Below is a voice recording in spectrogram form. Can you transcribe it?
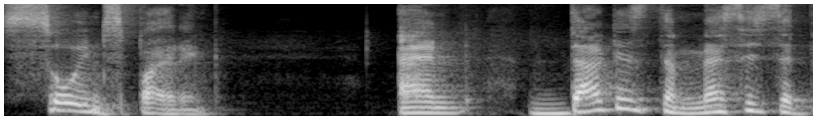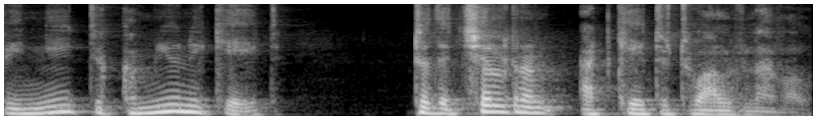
so inspiring. And that is the message that we need to communicate to the children at k to 12 level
